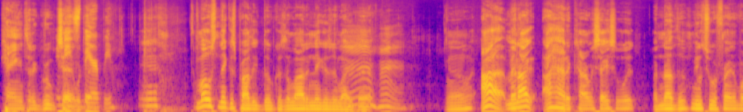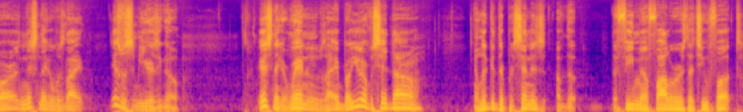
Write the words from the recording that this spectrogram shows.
came to the group he chat needs with that. therapy. Yeah, most niggas probably do because a lot of niggas are like Mm-hmm. that. You know, I man, I I had a conversation with another mutual friend of ours, and this nigga was like, this was some years ago. This nigga randomly was like, "Hey, bro, you ever sit down and look at the percentage of the the female followers that you fucked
